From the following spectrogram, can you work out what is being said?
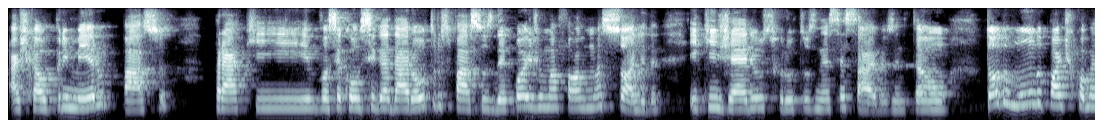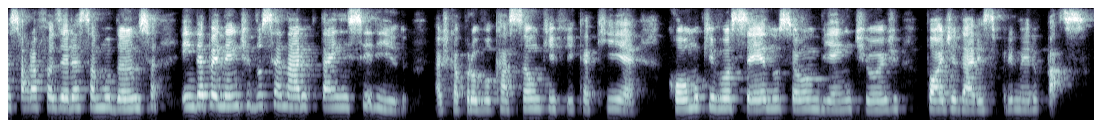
acho que é o primeiro passo para que você consiga dar outros passos depois de uma forma sólida e que gere os frutos necessários. Então, todo mundo pode começar a fazer essa mudança, independente do cenário que está inserido. Acho que a provocação que fica aqui é como que você, no seu ambiente hoje, pode dar esse primeiro passo.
